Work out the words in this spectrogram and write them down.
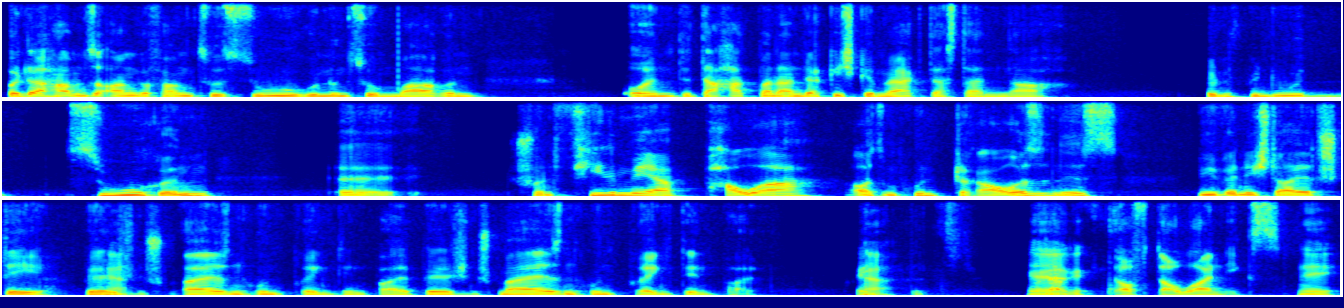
Und da haben sie angefangen zu suchen und zu machen. Und da hat man dann wirklich gemerkt, dass dann nach fünf Minuten Suchen äh, schon viel mehr Power aus dem Hund draußen ist, wie wenn ich da jetzt stehe. Bällchen ja. schmeißen, Hund bringt den Ball. Bällchen schmeißen, Hund bringt den Ball. Bringt ja. ja, auf Dauer nichts. Nee,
